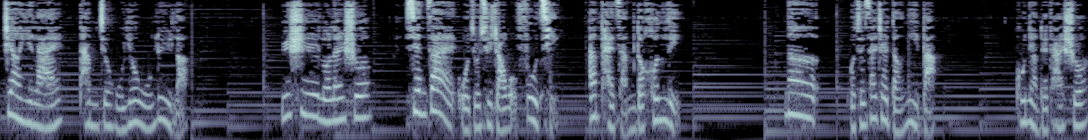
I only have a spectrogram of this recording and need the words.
这样一来，他们就无忧无虑了。于是罗兰说：“现在我就去找我父亲。”安排咱们的婚礼，那我就在这等你吧。”姑娘对他说。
